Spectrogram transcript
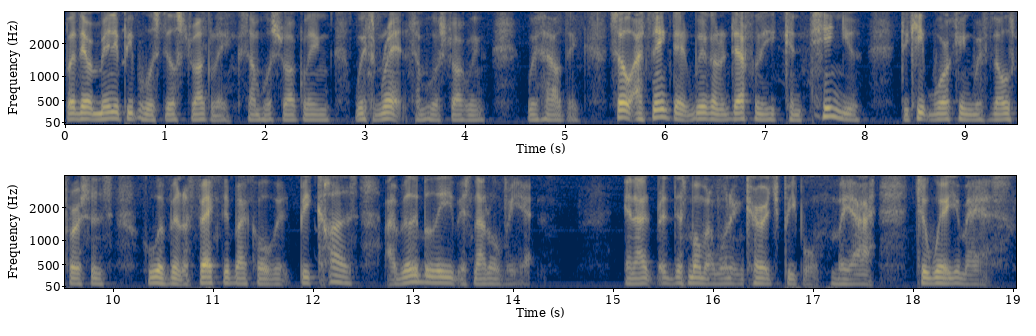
but there are many people who are still struggling. Some who are struggling with rent. Some who are struggling with housing. So I think that we're going to definitely continue to keep working with those persons who have been affected by COVID because I really believe it's not over yet. And I, at this moment, I want to encourage people, may I, to wear your mask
